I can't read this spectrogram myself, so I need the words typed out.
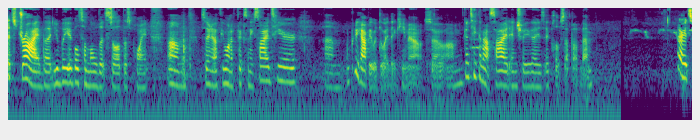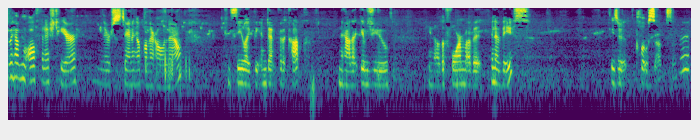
it's dry, but you'll be able to mold it still at this point. Um, so, you know, if you want to fix any sides here, um, I'm pretty happy with the way they came out. So um, I'm gonna take them outside and show you guys a close-up of them. All right, so we have them all finished here. They're standing up on their own now. You can see like the indent for the cup and how that gives you you know, the form of it in a vase. These are close-ups of it.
